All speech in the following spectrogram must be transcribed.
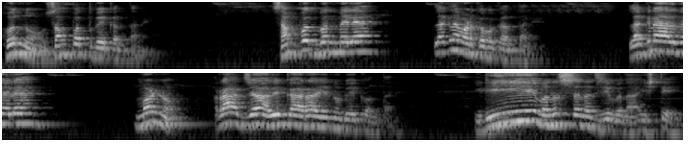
ಹೊನ್ನು ಸಂಪತ್ತು ಬೇಕಂತಾನೆ. ಸಂಪತ್ತು ಬಂದ ಮೇಲೆ ಲಗ್ನ ಮಾಡ್ಕೋಬೇಕಂತಾನೆ. ಲಗ್ನ ಆದಮೇಲೆ ಮಣ್ಣು, ರಾಜ್ಯ, ಅಧಿಕಾರ ಏನು ಬೇಕು ಅಂತಾನೆ. ಇಡೀ ಮನುಷ್ಯನ ಜೀವನ ಇಷ್ಟೇ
